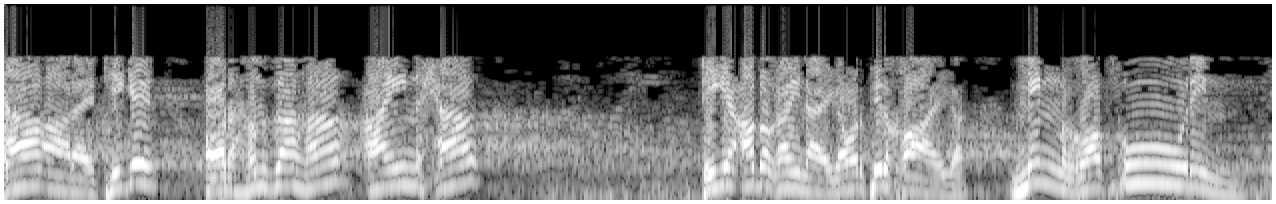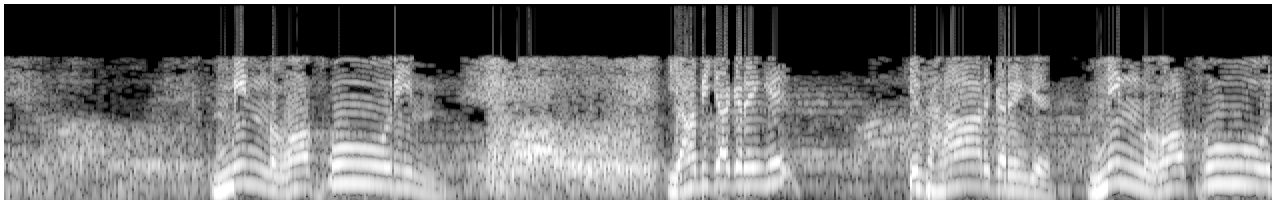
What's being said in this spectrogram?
ہا آ رہا ہے، ٹھیک ہے؟ اور حمزہ ہا آئین ہا ٹھیک ہے؟ اب غائن آئے گا اور پھر خواہ آئے گا۔ من غفور من غفور یہاں بھی کیا کریں گے؟ اظہار کریں گے۔ من غفور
